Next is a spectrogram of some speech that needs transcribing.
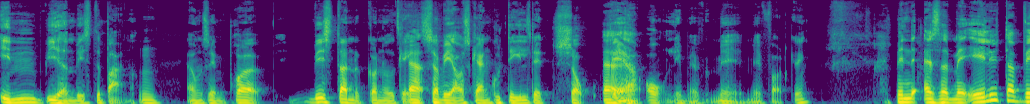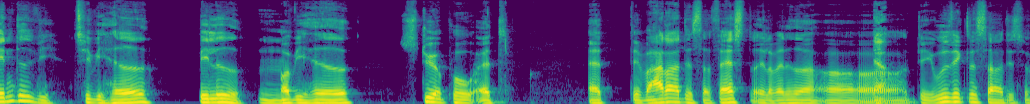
inden vi havde mistet barnet. Mm. At hun sagde, prøv hvis der går noget galt, Ja. så vil jeg også gerne kunne dele den sorg, Ja, ja, ja. ordentligt med, med, med folk. Ikke? Men altså med Ellie, der ventede vi, til vi havde billedet, mm. og vi havde styr på, at, at det var der, det sad fast, eller hvad det hedder, og, ja. Ja. det udviklede sig, og det så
